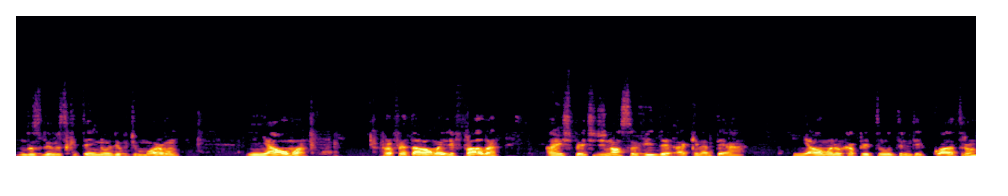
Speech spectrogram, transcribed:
um dos livros que tem no livro de Mormon, em Alma, o profeta Alma, ele fala a respeito de nossa vida aqui na Terra. Em Alma, no capítulo 34,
